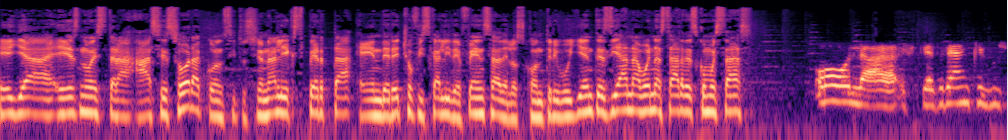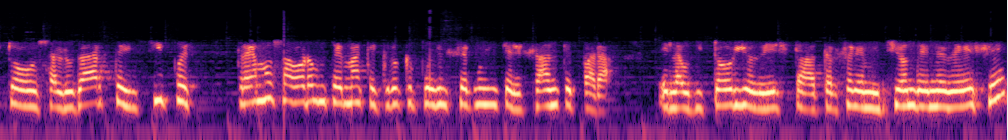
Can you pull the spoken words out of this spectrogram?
Ella es nuestra asesora constitucional y experta en Derecho Fiscal y Defensa de los Contribuyentes. Diana, buenas tardes, ¿cómo estás? Hola, este Adrián, qué gusto saludarte. Y sí, pues traemos ahora un tema que creo que puede ser muy interesante para el auditorio de esta tercera emisión de MBS,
